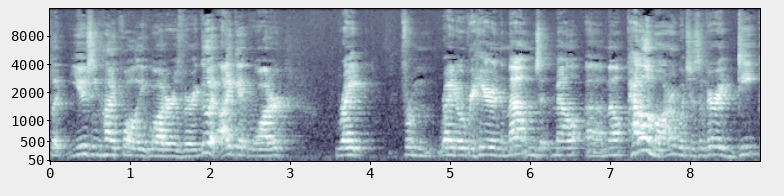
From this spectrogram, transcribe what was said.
but using high quality water is very good. I get water right from right over here in the mountains at Mount, uh, Mount Palomar, which is a very deep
